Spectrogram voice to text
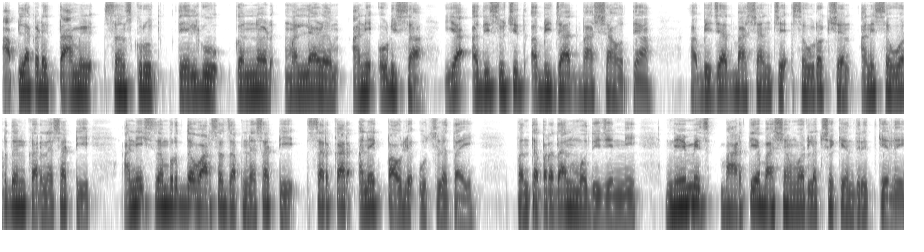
आपल्याकडे तामिळ संस्कृत तेलुगू कन्नड मल्याळम आणि ओडिसा या अधिसूचित अभिजात भाषा होत्या. अभिजात भाषांचे संरक्षण आणि संवर्धन करण्यासाठी आणि समृद्ध वारसा जपण्यासाठी सरकार अनेक पावले उचलत आहे. पंतप्रधान मोदीजींनी नेहमीच भारतीय भाषांवर लक्ष केंद्रित केले.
